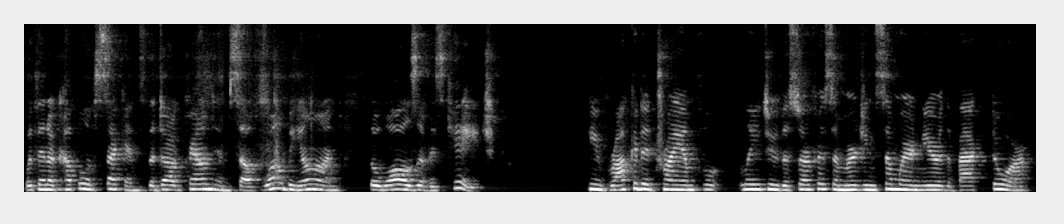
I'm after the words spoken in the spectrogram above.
Within a couple of seconds, the dog found himself well beyond the walls of his cage. He rocketed triumphantly to the surface, emerging somewhere near the back door,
